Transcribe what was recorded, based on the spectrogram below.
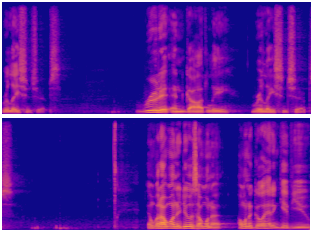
Relationships. Rooted in Godly Relationships. And what I want to do is I want to I want to go ahead and give you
